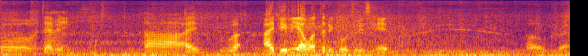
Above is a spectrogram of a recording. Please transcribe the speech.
Oh, Damn nice. it. Uh, I ideally I wanted to go to his head. Oh crap.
